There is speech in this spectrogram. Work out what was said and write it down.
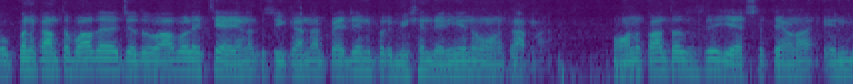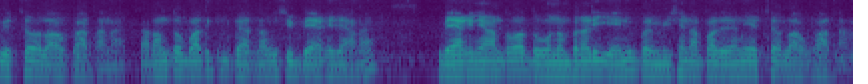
ਓਪਨ ਕਰਨ ਤੋਂ ਬਾਅਦ ਜਦੋਂ ਆਹ ਵਾਲੇ ਇੱਥੇ ਆ ਜਾਣਾ, ਤੁਸੀਂ ਕਰਨਾ ਪਹਿਲੇ ਇਹਨੂੰ ਪਰਮਿਸ਼ਨ ਦੇਣੀ, ਇਹਨੂੰ ਔਨ ਕਰਨਾ। ਔਨ ਕਰਨ ਤੋਂ ਤੁਸੀਂ ਯੈਸ ਤੇ ਆਉਣਾ, ਇਹਨੂੰ ਵੀ ਇੱਥੋਂ ਅਲਾਉ ਕਰ ਦੇਣਾ। ਕਰਨ ਤੋਂ ਬਾਅਦ ਕੀ ਕਰਨਾ, ਤੁਸੀਂ ਬੈਕ ਜਾਣਾ। ਬੈਕ ਜਾਣ ਤੋਂ ਬਾਅਦ ਦੋ ਨੰਬਰ ਵਾਲੀ ਇਹਨੂੰ ਪਰਮਿਸ਼ਨ ਆਪਾਂ ਦੇ ਦੇਣੀ, ਇੱਥੇ ਅਲਾਉ ਕਰ ਦੇਣਾ।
